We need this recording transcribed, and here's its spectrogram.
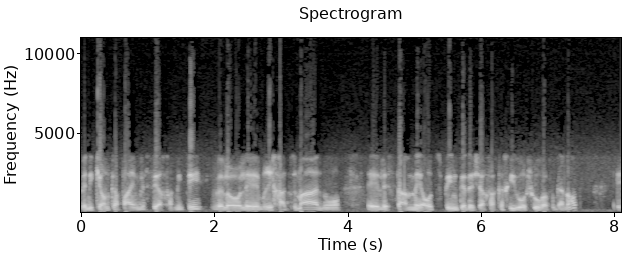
בניקיון כפיים לשיח אמיתי, ולא למריחת זמן או אה, לסתם אה, עוד ספין כדי שאחר כך יהיו שוב הפגנות. אה,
